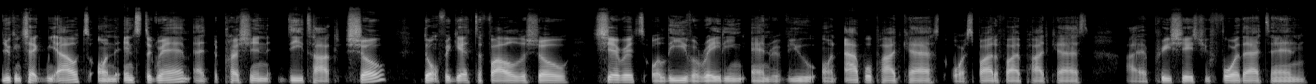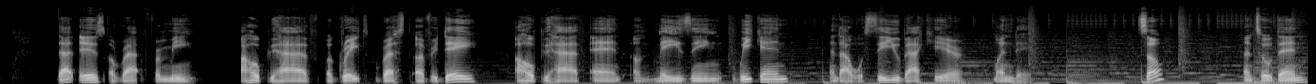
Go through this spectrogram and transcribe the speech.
you can check me out on Instagram at Depression Detox Show. Don't forget to follow the show, share it, or leave a rating and review on Apple Podcast or Spotify Podcast. I appreciate you for that. And that is a wrap for me. I hope you have a great rest of your day. I hope you have an amazing weekend, and I will see you back here Monday. So, until then,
